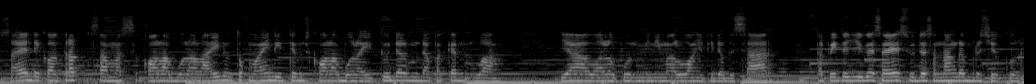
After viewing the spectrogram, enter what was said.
saya dikontrak sama sekolah bola lain untuk main di tim sekolah bola itu dan mendapatkan uang. Ya, walaupun minimal uangnya tidak besar, tapi itu juga saya sudah senang dan bersyukur.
